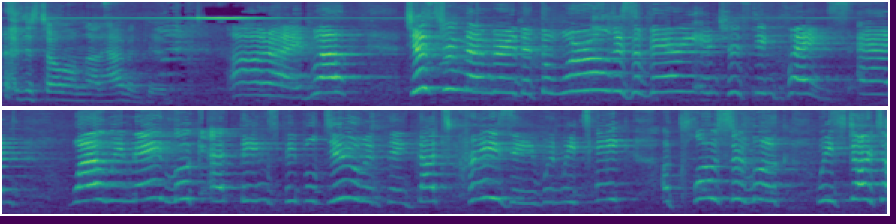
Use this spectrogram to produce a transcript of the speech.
I just tell them I'm not having kids. All right. Well, just remember that the world is a very interesting place. And while we may look at things people do and think that's crazy, when we take a closer look, we start to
